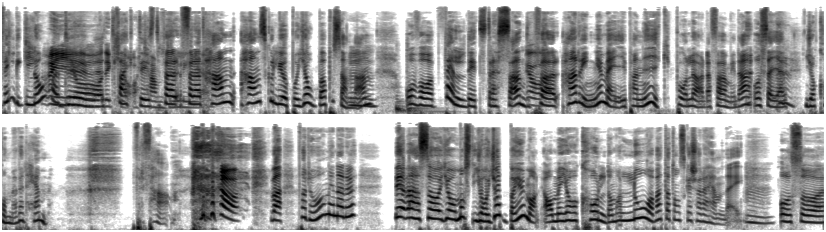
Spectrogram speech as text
väldigt glad Ja, ut det är klart faktiskt. han För, för att han, han skulle ju upp och jobba på söndagen Mm. och var väldigt stressad Ja. för han ringer mig i panik på lördag förmiddag och säger Mm. jag kommer väl hem. För fan. Ja. Va, vadå menar du? Det var alltså, jag, måste, jag jobbar ju imorgon. Ja men jag har koll, de har lovat att de ska köra hem dig. Mm. Och så,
